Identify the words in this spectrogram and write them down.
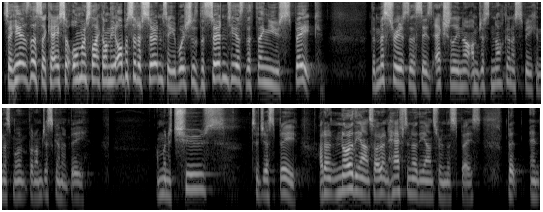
So here's this, okay? So almost like on the opposite of certainty, which is the certainty is the thing you speak. The mystery is this is actually not, I'm just not going to speak in this moment, but I'm just going to be. I'm going to choose to just be. I don't know the answer. I don't have to know the answer in this space. But, and,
